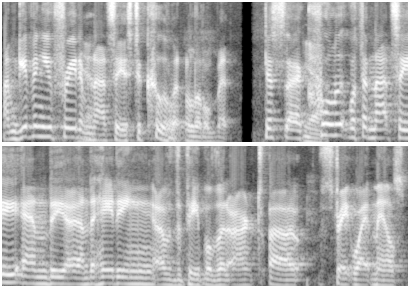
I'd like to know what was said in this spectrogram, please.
I'm giving you freedom, Nazis, to cool it a little bit. Just uh, Yeah. cool it with the Nazi and the uh, and the hating of the people that aren't uh, straight white males.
